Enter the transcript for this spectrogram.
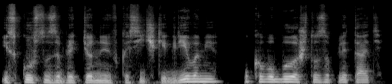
искусно заплетенными в косички гривами, у кого было что заплетать.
